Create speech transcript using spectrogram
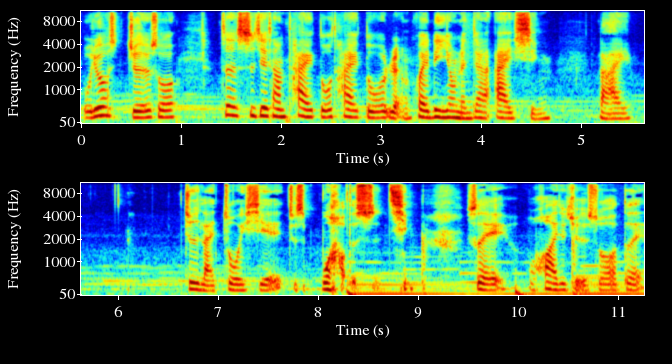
我就觉得说，这世界上太多太多人会利用人家的爱心来。就是来做一些就是不好的事情，所以我后来就觉得说，对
